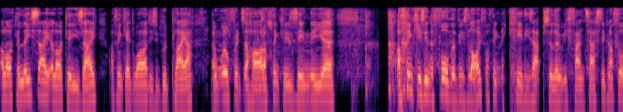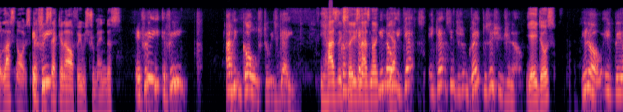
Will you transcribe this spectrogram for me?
I like Olise, I like Eze. I think Edward is a good player, and Wilfred Zaha, I think is in the, uh, I think he's in the form of his life. I think the kid is absolutely fantastic, and I thought last night, especially he- second half, he was tremendous. If he if he added goals to his game, He has this 'cause he season, gets- hasn't he? You know, yeah. he gets he gets into some great positions. You know, yeah, he does. You know, he'd be.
